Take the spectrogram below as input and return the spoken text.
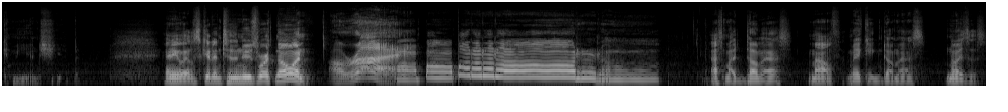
Command ship. Anyway, let's get into the news worth knowing. All right. That's my dumbass mouth making dumbass noises.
